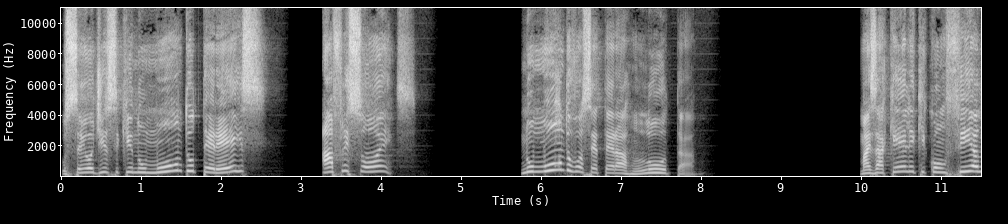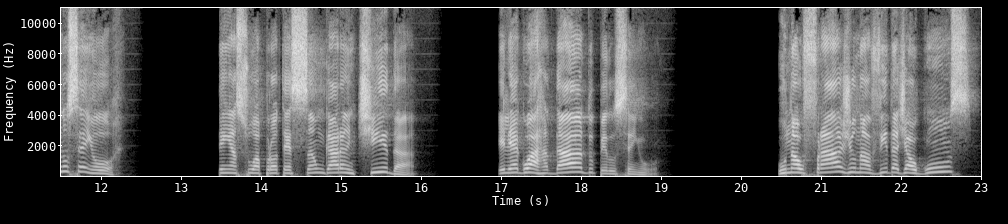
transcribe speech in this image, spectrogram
O Senhor disse que no mundo tereis aflições. No mundo você terá luta. Mas aquele que confia no Senhor tem a sua proteção garantida. Ele é guardado pelo Senhor. O naufrágio na vida de alguns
